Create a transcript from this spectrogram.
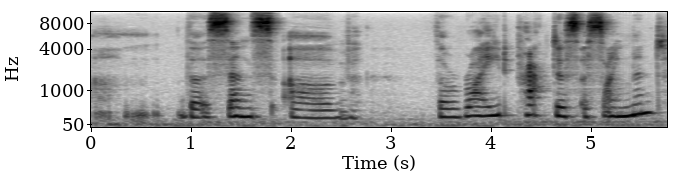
um, the sense of the right practice assignment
